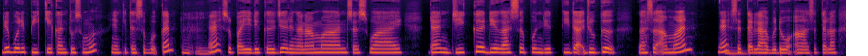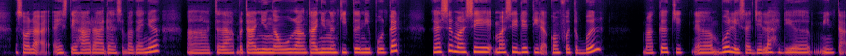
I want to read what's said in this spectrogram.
dia boleh fikirkan tu semua yang kita sebutkan Mm-mm. eh supaya dia kerja dengan aman sesuai dan jika dia rasa pun dia tidak juga rasa aman eh Hmm. setelah berdoa setelah solat istihara dan sebagainya uh, telah bertanya dengan orang tanya dengan kita ni pun kan rasa masih masih dia tidak comfortable maka kita, uh, boleh sajalah dia minta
